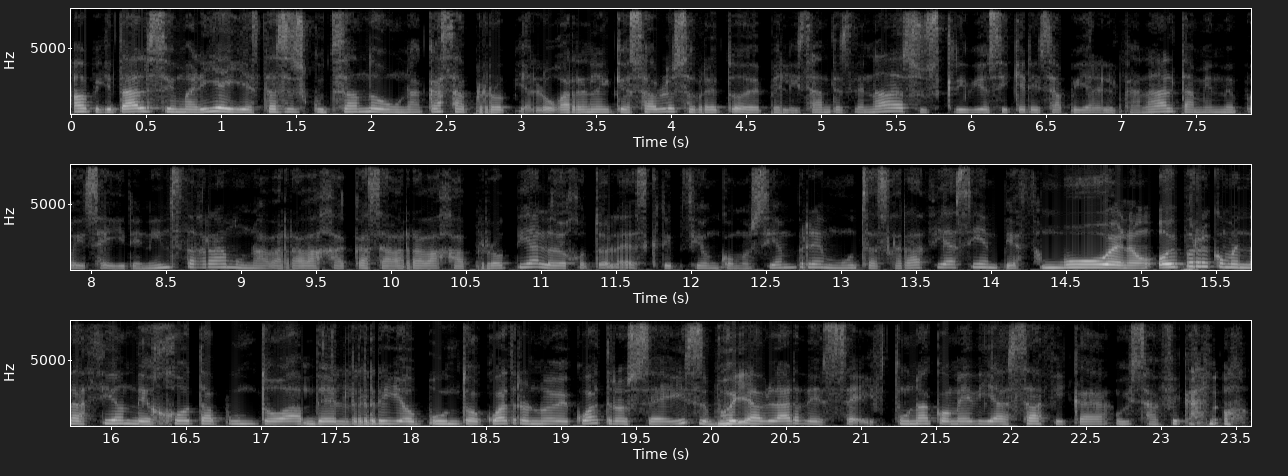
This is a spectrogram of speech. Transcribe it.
Hola, ¿qué tal? Soy María y estás escuchando Una Casa Propia, lugar en el que os hablo sobre todo de pelis. Antes de nada, suscribíos si queréis apoyar el canal, también me podéis seguir en Instagram, una barra baja casa barra baja propia, lo dejo todo en la descripción como siempre, muchas gracias y empiezo. Bueno, hoy por recomendación de J.A. del Río.4946 voy a hablar de Saved, una comedia sáfica, uy, sáfica no,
